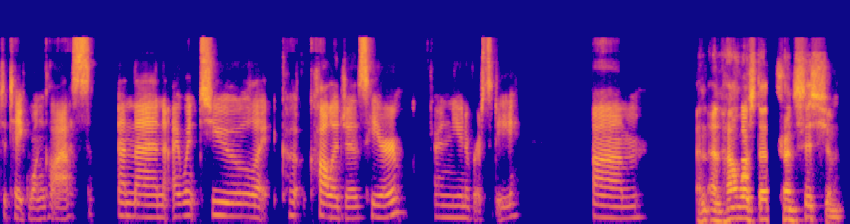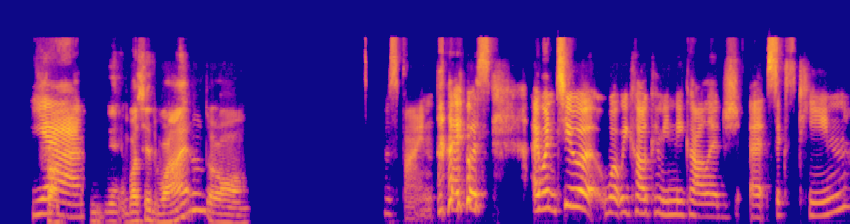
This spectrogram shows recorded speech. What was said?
to take one class and then I went to like co- colleges here and university. Um, and and how was that transition? Yeah, From, was it wild or? It was fine. I was, I went to a, what we call community college at 16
